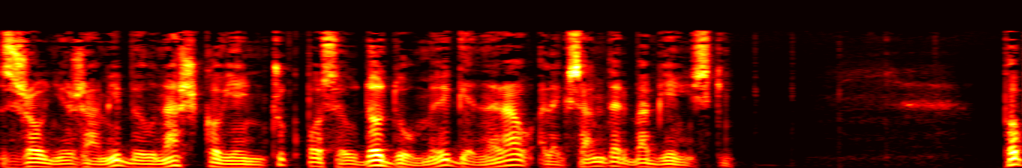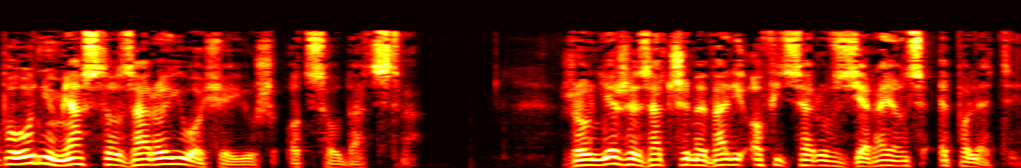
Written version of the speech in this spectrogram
z żołnierzami był nasz Kowieńczuk, poseł do Dumy, generał Aleksander Babieński. Po południu miasto zaroiło się już od sołdactwa. Żołnierze zatrzymywali oficerów, zdzierając epolety.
